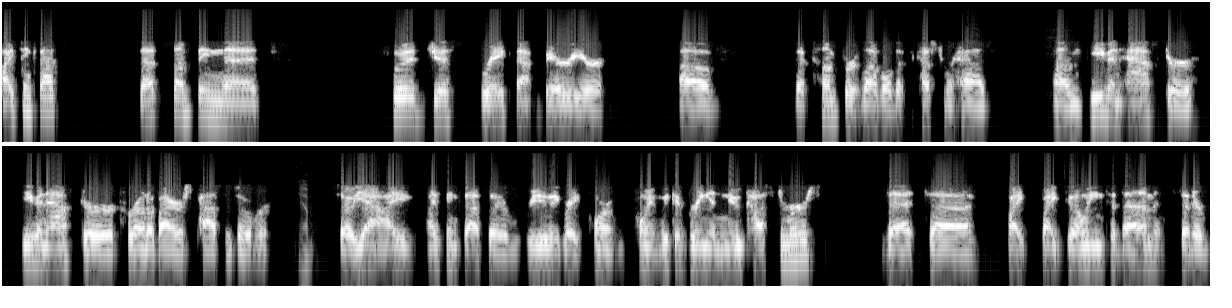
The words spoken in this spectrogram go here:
i think that's that's something that could just break that barrier of the comfort level that the customer has, um, even after even after coronavirus passes over. Yep. So yeah, I, I think that's a really great point. Point we could bring in new customers that uh, by by going to them instead of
